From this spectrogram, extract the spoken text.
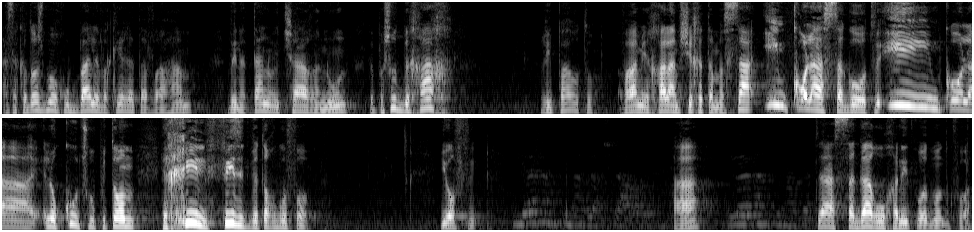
אז הקדוש ברוך הוא בא לבקר את אברהם ונתן לו את שער הנון, ופשוט בכך ריפא אותו. אברהם יכל להמשיך את המסע עם כל ההשגות ועם כל האלוקות שהוא פתאום הכיל פיזית בתוך גופו. יופי. לא הבנתי מה זה השער הזה. אה? לא הבנתי מה זה. זה השגה רוחנית מאוד מאוד גבוהה.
